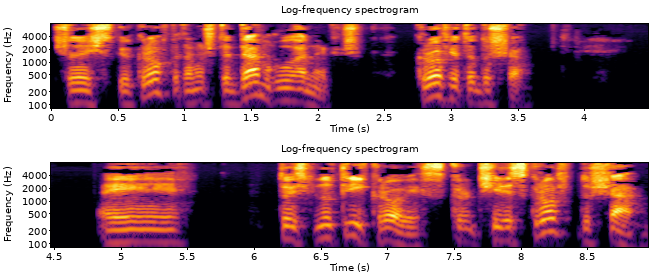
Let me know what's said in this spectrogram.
человеческую кровь, потому что дам гуанефиш. Кровь – это душа. И, то есть внутри крови, через кровь душа,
